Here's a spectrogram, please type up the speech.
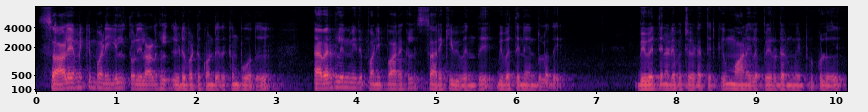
சாலை அமைக்கும் பணியில் தொழிலாளர்கள் ஈடுபட்டு கொண்டிருக்கும் போது அவர்களின் மீது பனிப்பாறைகள் சறுக்கி விழுந்து விபத்து நேர்ந்துள்ளது. விபத்து நடைபெற்ற இடத்திற்கு மாநில பேரிடர் மீட்புக் குழு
